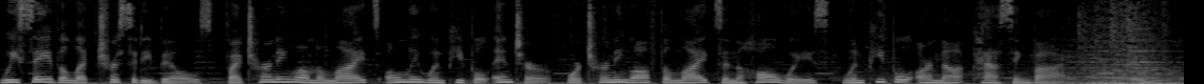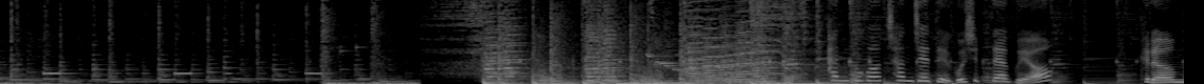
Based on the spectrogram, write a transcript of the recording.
We save electricity bills by turning on the lights only when people enter or turning off the lights in the hallways when people are not passing by. 천재 되고 싶다고요? 그럼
